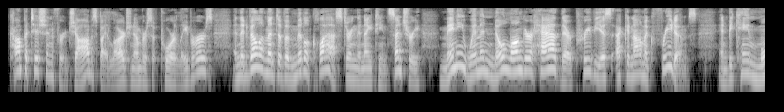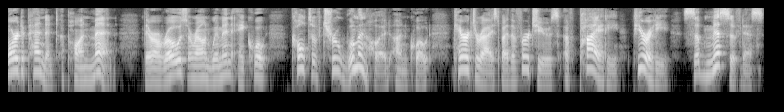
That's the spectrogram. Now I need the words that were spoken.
competition for jobs by large numbers of poor laborers, and the development of a middle class during the 19th century, many women no longer had their previous economic freedoms and became more dependent upon men. There arose around women a quote, cult of true womanhood, unquote, characterized by the virtues of piety, purity, submissiveness,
